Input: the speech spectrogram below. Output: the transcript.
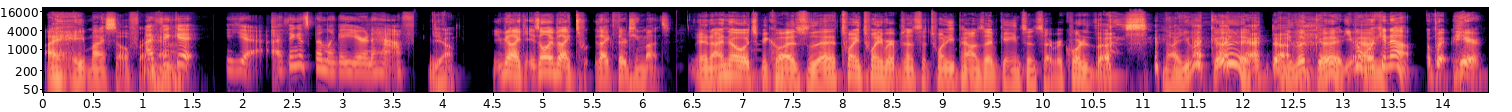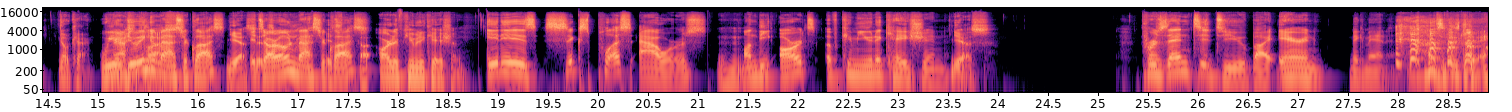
I hate myself right I now. I think it. Yeah, I think it's been like a year and a half. Yeah. You'd be like, it's only been like tw- like 13 months. And I know it's because the 2020 represents the 20 pounds I've gained since I recorded those. No, you look good. And, uh, you look good. You've been and- working out. But here, okay. we are doing a Masterclass. masterclass. Yes, It's, it's- our own It's, masterclass. uh, art of communication. It is six plus hours Mhm. on the art of communication Yes. presented to you by Aaron McManus. I'm just kidding.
